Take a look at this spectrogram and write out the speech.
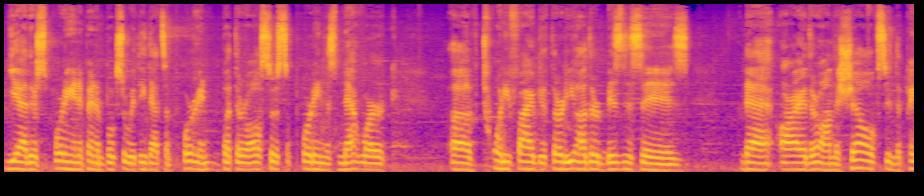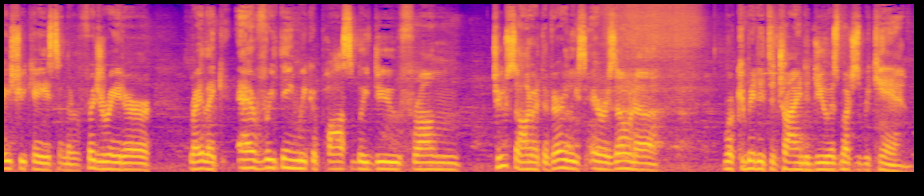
yeah, they're supporting independent bookstore. We think that's important, but they're also supporting this network of 25 to 30 other businesses that are either on the shelves, in the pastry case, in the refrigerator, right? Like everything we could possibly do from Tucson, or at the very least Arizona, we're committed to trying to do as much as we can.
